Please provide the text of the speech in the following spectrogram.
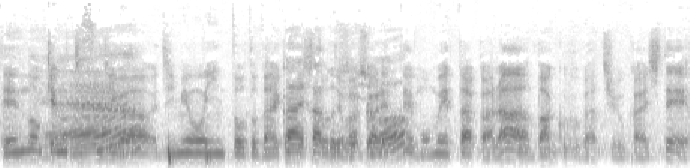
天皇家の血筋が持明院党と大覚寺党で分かれて揉めたから幕府が仲介して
